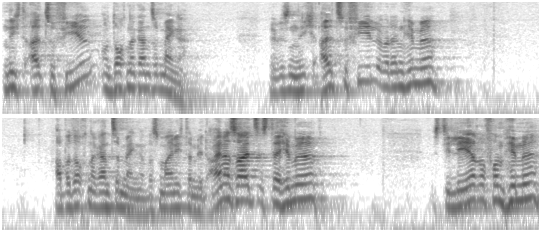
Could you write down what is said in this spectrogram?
nicht allzu viel und doch eine ganze Menge. Wir wissen nicht allzu viel über den Himmel, aber doch eine ganze Menge. Was meine ich damit? Einerseits ist der Himmel, ist die Lehre vom Himmel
